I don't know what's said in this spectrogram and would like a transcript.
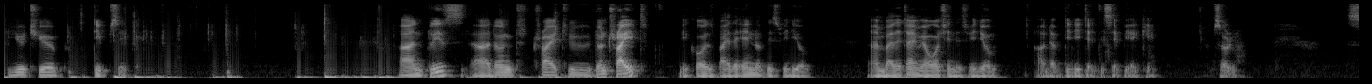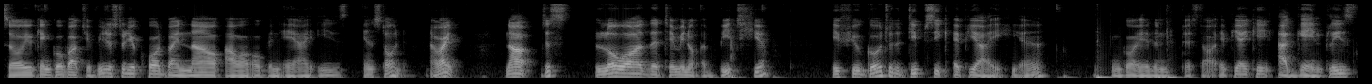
YouTube DeepSeek. And please uh, don't try to, don't try it because by the end of this video and by the time you're watching this video I would have deleted this API key. I'm sorry. So you can go back to your Visual Studio Code. By now our OpenAI is installed. All right. Now just lower the terminal a bit here. If you go to the DeepSeek API here you can go ahead and paste our API key again please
